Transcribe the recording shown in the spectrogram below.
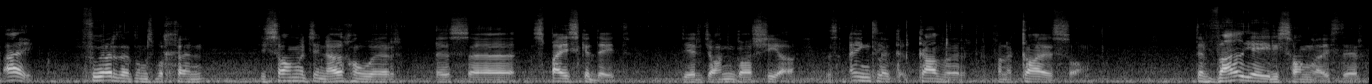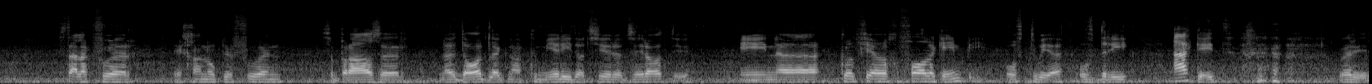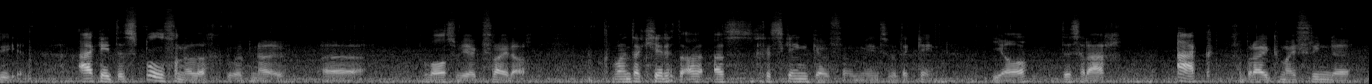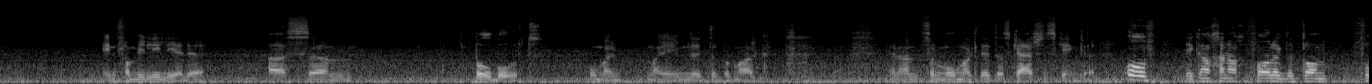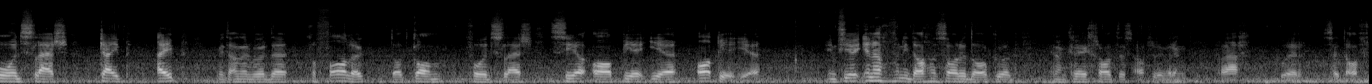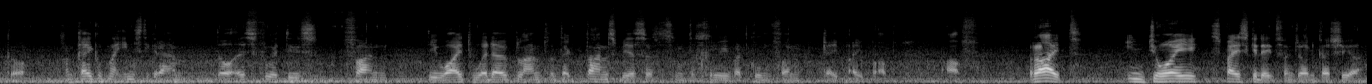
Hey, voordat ons begin, die sang wat jy nou gaan hoor is uh Space Cadet deur John Garcia. Dis eintlik 'n cover van 'n Kaya song. Terwyl jy hierdie sang luister, stel ek voor jy gaan op jou foon se browser nou dadelik na comedy.co.za toe en uh koop vir jou 'n gevaarlike hempie of 2 of 3. Ek het hoor hierdie een. Ek het 'n spul van hulle gekoop nou uh laasweek Vrydag. Want ek gee dit as geskenke vir mense wat ek ken. Ja, dis reg. Ek gebruik my vriende en familielede as um billboard om my my hemde te bemark. en dan vermom ek dit as kersgeskenke. Of jy kan gaan na gevaarlik.com forward slash cape ape met ander woorde gevaarlik.com forward slash c a p e a p e en vir jou enige van die dae sal daar koop en dan kry jy gratis aflewering reg oor Suid-Afrika. Gaan kyk op my Instagram, daar is foto's van die White Widow plant wat ek tans besig is om te groei wat kom van Cape Ape af. Right. Enjoy Space Cadet van John Garcia.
